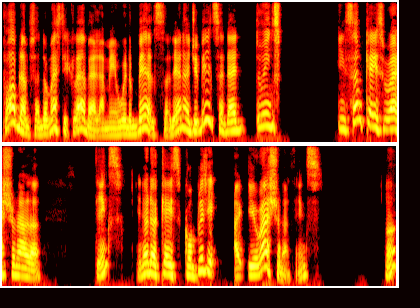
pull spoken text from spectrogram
problems at domestic level. I mean, with the bills, the energy bills, and they're doing, in some case, rational uh, things. In other case, completely uh, irrational things. Huh?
